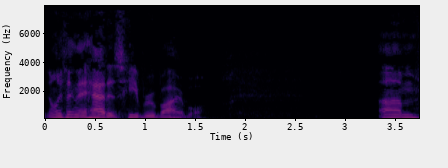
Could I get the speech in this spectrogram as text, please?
The only thing they had is Hebrew Bible. Um,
